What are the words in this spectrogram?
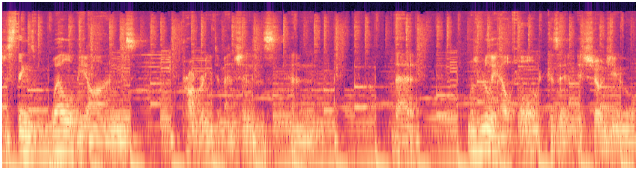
just things well beyond property dimensions, and that was really helpful because it, it showed you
